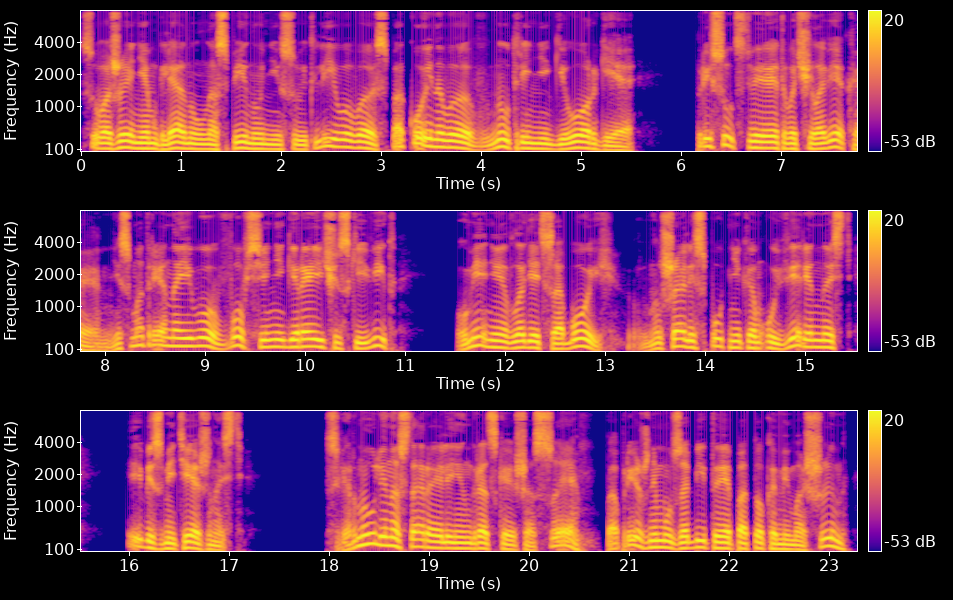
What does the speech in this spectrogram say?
с уважением глянул на спину несуетливого, спокойного внутренне Георгия. Присутствие этого человека, несмотря на его вовсе не героический вид, умение владеть собой, внушали спутникам уверенность и безмятежность. Свернули на старое Ленинградское шоссе, по-прежнему забитое потоками машин —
